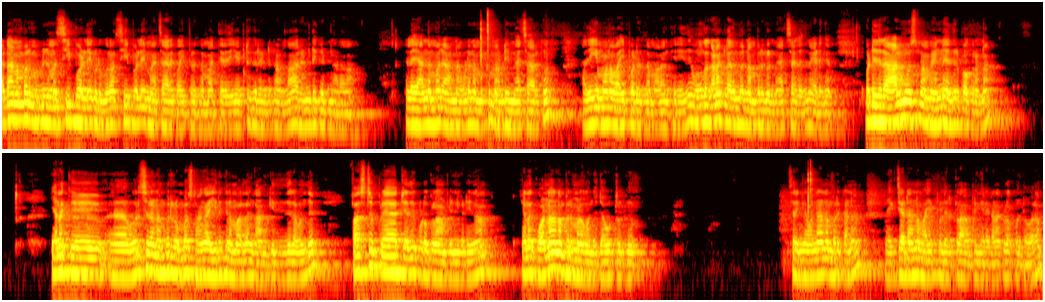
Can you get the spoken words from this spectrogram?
எட்டாம் நம்பர் மறுபடியும் நம்ம சி போர்ட்லேயே கொடுக்குறோம். சி போர்ட்லேயே மேட்ச் ஆகிறக்கு வாய்ப்பு இருக்கிற மாதிரி தெரியுது. எட்டுக்கு ரெண்டு நாளலாம் ரெண்டுக்கு எட்டு நாளலாம் இல்லை அந்த மாதிரி ஆடினா கூட நமக்கு மறுபடியும் மேட்சாக இருக்கும் அதிகமான வாய்ப்பு இருக்கிற மாதிரி தான் தெரியுது. உங்கள் கணக்கில் அது மாதிரி நம்பர்கள் மேட்ச் ஆகுதுன்னு எடுங்க. பட் இதில் ஆல்மோஸ்ட் நம்ம என்ன எதிர்பார்க்குறோன்னா எனக்கு ஒரு சில நம்பர் ரொம்ப ஸ்ட்ராங்காக இருக்கிற மாதிரி தான் காமிக்குது. இதில் வந்து ஃபஸ்ட்டு ப்ரையாரிட்டி எது கொடுக்கலாம் அப்படின்னு கேட்டிங்கன்னா எனக்கு ஒன்றா நம்பர் மேலே கொஞ்சம் டவுட் இருக்குது சரிங்களா ஒன்றா நம்பருக்கான எக்ஸாக்டான வாய்ப்புகள் இருக்கலாம் அப்படிங்கிற கணக்கில் கொண்டு வரோம்.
